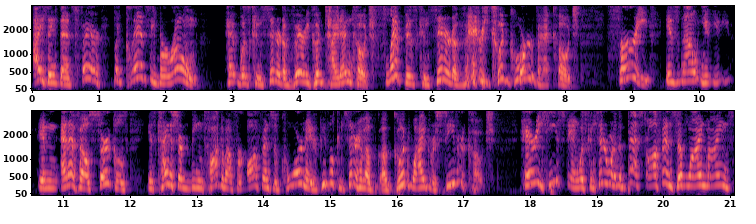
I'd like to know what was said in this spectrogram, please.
I think that's fair. But Clancy Barone was considered a very good tight end coach. Flip is considered a very good quarterback coach. Furrey is now you, you, in NFL circles is kind of started being talked about for offensive coordinator. People consider him a, a good wide receiver coach. Harry Hiestand was considered one of the best offensive line minds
